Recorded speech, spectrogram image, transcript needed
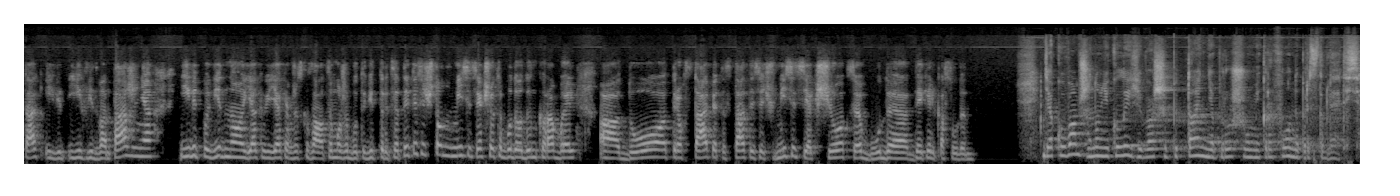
так і від їх відвантаження. І відповідно, як як я вже сказала, це може бути від 30 тисяч тонн в місяць, якщо це буде один корабель, а до 300-500 тисяч в місяць, якщо це буде декілька суден. Дякую вам, шановні колеги. Ваше питання. Прошу мікрофон і представляйтеся.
